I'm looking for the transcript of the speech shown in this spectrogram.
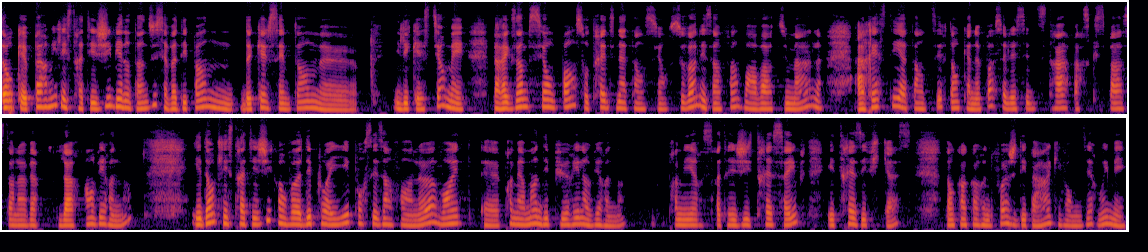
Donc, euh, parmi les stratégies, bien entendu, ça va dépendre de quels symptômes euh, il est question, mais par exemple, si on pense au trait d'inattention, souvent les enfants vont avoir du mal à rester attentifs, donc à ne pas se laisser distraire par ce qui se passe dans leur, environnement. Et donc, les stratégies qu'on va déployer pour ces enfants-là vont être, euh, premièrement, d'épurer l'environnement première stratégie très simple et très efficace. Donc, encore une fois, j'ai des parents qui vont me dire, oui, mais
